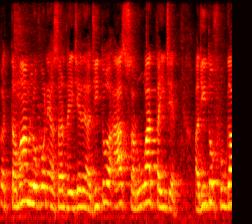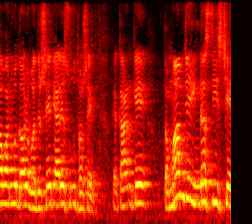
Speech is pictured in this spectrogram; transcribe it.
તો તમામ લોકોને અસર થઈ છે અને હજી તો આ શરૂઆત થઈ છે. હજી તો ફુગાવાનો દર વધશે, ત્યારે શું થશે? કારણ કે તમામ જે ઇન્ડસ્ટ્રીઝ છે,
